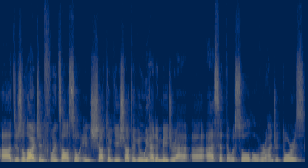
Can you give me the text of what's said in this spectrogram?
Uh, there's a large influence also in Châteauguay. Châteauguay, we had a major uh, uh, asset that was sold over 100 doors.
